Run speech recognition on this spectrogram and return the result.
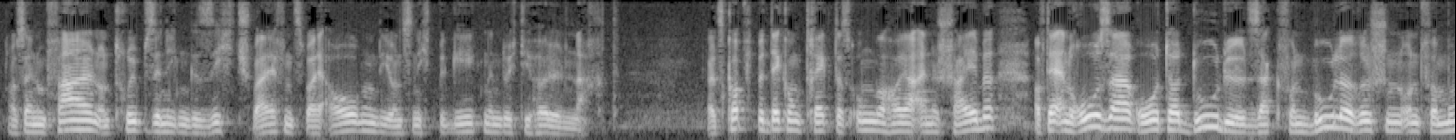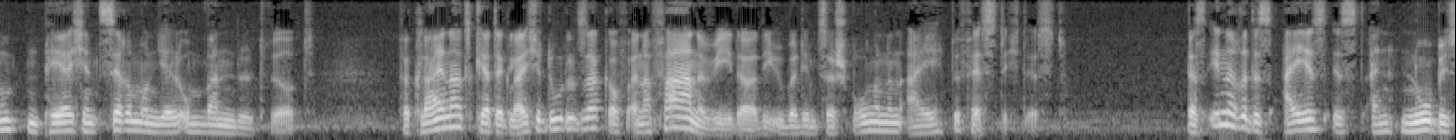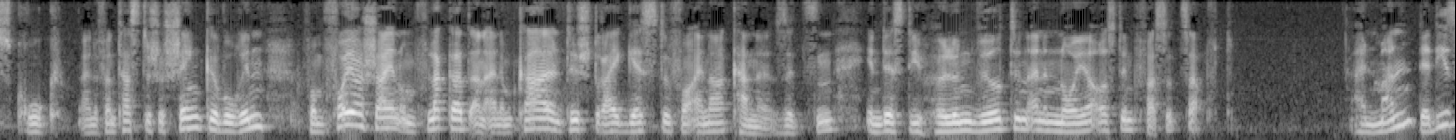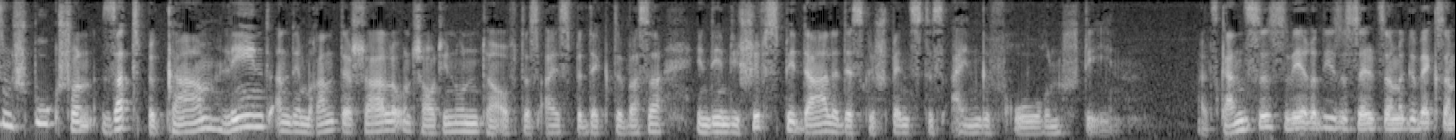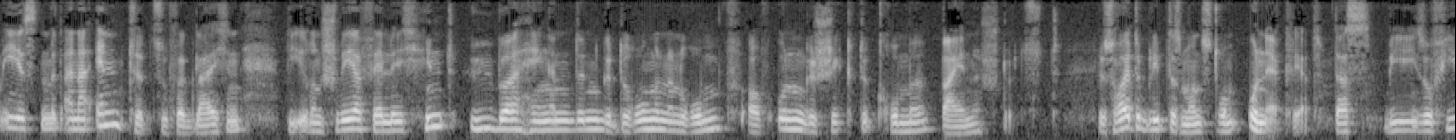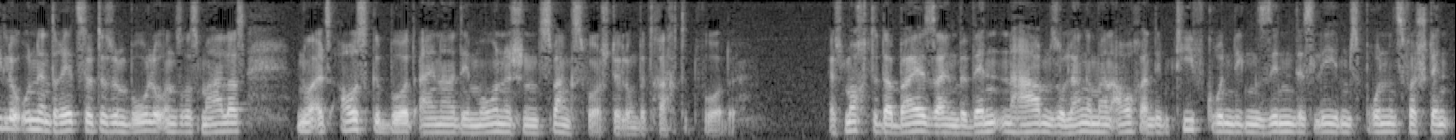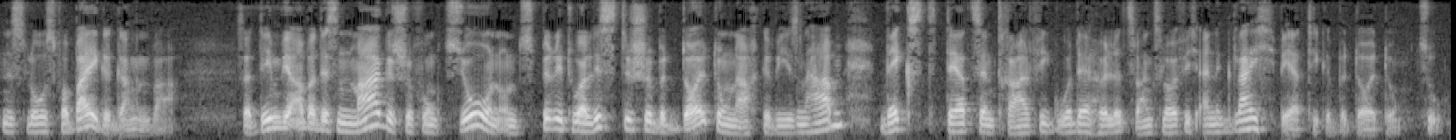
Aus seinem fahlen und trübsinnigen Gesicht schweifen zwei Augen, die uns nicht begegnen, durch die Höllennacht. Als Kopfbedeckung trägt das Ungeheuer eine Scheibe, auf der ein rosaroter Dudelsack von buhlerischen und vermummten Pärchen zeremoniell umwandelt wird. Verkleinert kehrt der gleiche Dudelsack auf einer Fahne wieder, die über dem zersprungenen Ei befestigt ist. Das Innere des Eies ist ein Nobiskrug, eine fantastische Schenke, worin, vom Feuerschein umflackert, an einem kahlen Tisch drei Gäste vor einer Kanne sitzen, indes die Höllenwirtin eine neue aus dem Fasse zapft. Ein Mann, der diesen Spuk schon satt bekam, lehnt an dem Rand der Schale und schaut hinunter auf das eisbedeckte Wasser, in dem die Schiffspedale des Gespenstes eingefroren stehen. Als Ganzes wäre dieses seltsame Gewächs am ehesten mit einer Ente zu vergleichen, die ihren schwerfällig hintüberhängenden, gedrungenen Rumpf auf ungeschickte, krumme Beine stützt. Bis heute blieb das Monstrum unerklärt, das, wie so viele unenträtselte Symbole unseres Malers, nur als Ausgeburt einer dämonischen Zwangsvorstellung betrachtet wurde. Es mochte dabei sein Bewenden haben, solange man auch an dem tiefgründigen Sinn des Lebensbrunnens verständnislos vorbeigegangen war. Seitdem wir aber dessen magische Funktion und spiritualistische Bedeutung nachgewiesen haben, wächst der Zentralfigur der Hölle zwangsläufig eine gleichwertige Bedeutung zu.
